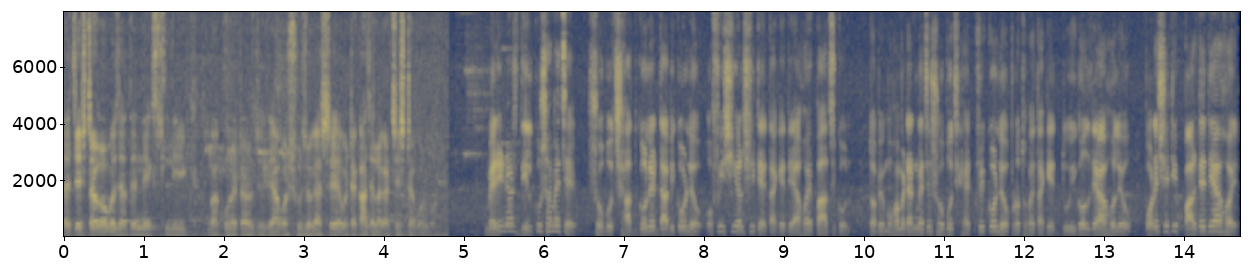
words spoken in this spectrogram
তাই চেষ্টা করব যাতে নেক্সট লিগ বা কোনোটার যদি আবার সুযোগ আসে ওইটা কাজে লাগার চেষ্টা করব। মেরিনার্স দিলকুশা ম্যাচে সবুজ সাত গোলের দাবি করলেও অফিসিয়াল শিটে তাকে দেয়া হয় পাঁচ গোল। তবে মোহামেডান ম্যাচে সবুজ হ্যাট্রিক করলেও প্রথমে তাকে দুই গোল দেওয়া হলেও পরে সেটি পাল্টে দেওয়া হয়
